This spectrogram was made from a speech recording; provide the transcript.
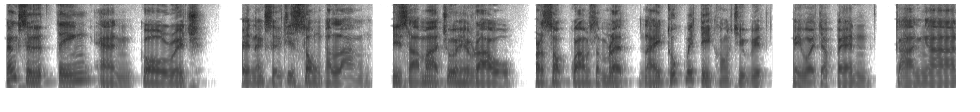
หนังสือ Think and Go Rich เป็นหนังสือที่ทรงพลัง ที่สามารถช่วยให้เราประสบความสำเร็จในทุกมิติของชีวิต ไม่ว่าจะเป็น การงาน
